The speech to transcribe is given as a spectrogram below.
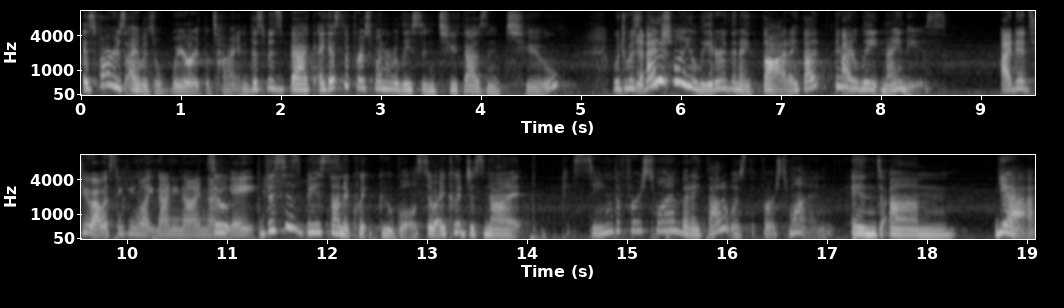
as far as I was aware at the time, this was back. I guess the first one released in 2002, which was Did it? actually later than I thought. I thought they were I- late 90s. i did too i was thinking like 99 98 So this is based on a quick Google, so I could just not be seeing the first one, but I thought it was the first one. And um, Yeah,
